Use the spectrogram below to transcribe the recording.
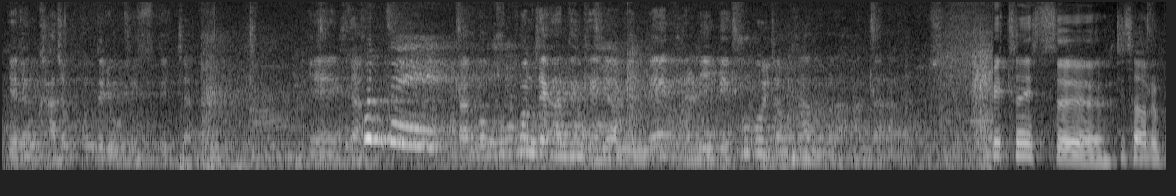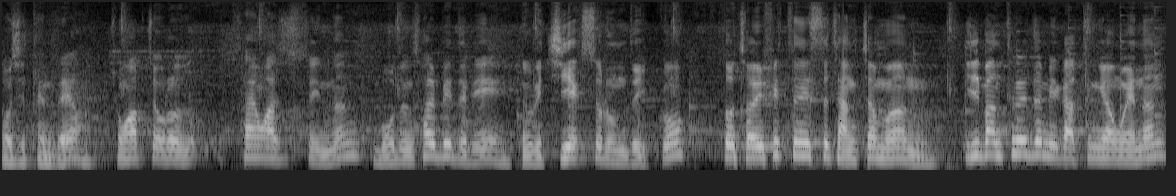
예를 들면 가족분들이 오실 수도 있잖아요. 예, 그러니까, 쿠폰제 그러니까 뭐 쿠폰제 같은 개념인데 관리비 후불 정산으로 나간다라는 보시면 피트니스 시설을 보실 텐데요. 종합적으로 사용하실 수 있는 모든 설비들이 우리 GX룸도 있고 또 저희 피트니스 장점은 일반 트레드밀 같은 경우에는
